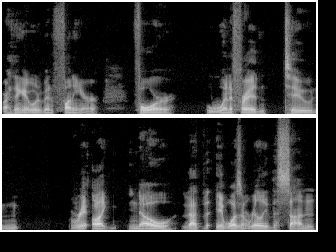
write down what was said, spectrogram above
I think it would have been funnier for Winifred to re- like know that th- it wasn't really the sun.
